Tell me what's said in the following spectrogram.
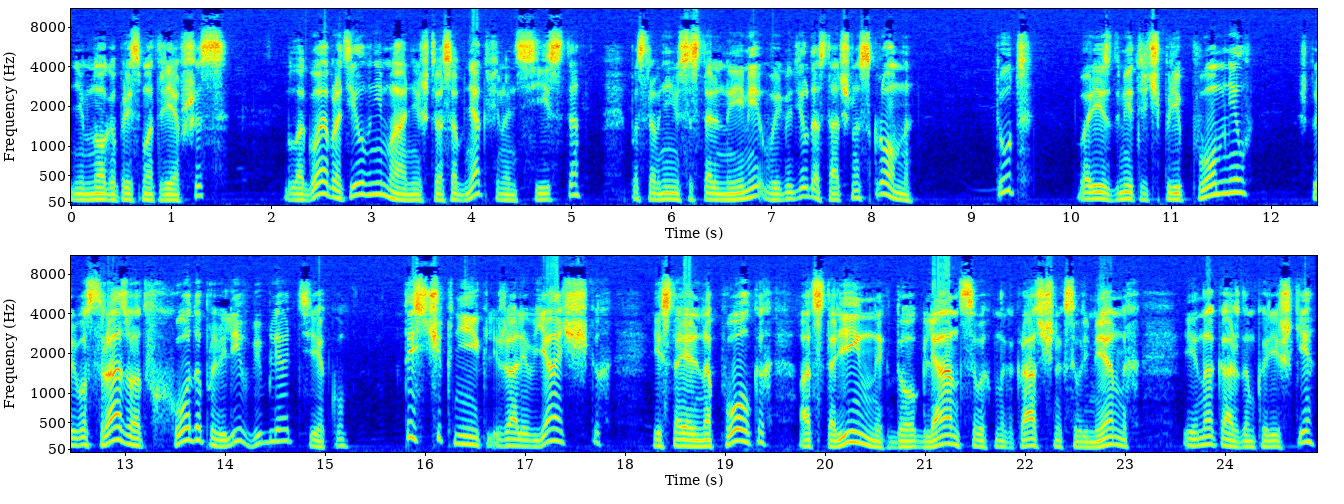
Немного присмотревшись, Благой обратил внимание, что особняк финансиста по сравнению с остальными выглядел достаточно скромно. Тут Борис Дмитриевич припомнил, что его сразу от входа провели в библиотеку. Тысячи книг лежали в ящиках и стояли на полках, от старинных до глянцевых, многокрасочных современных, и на каждом корешке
